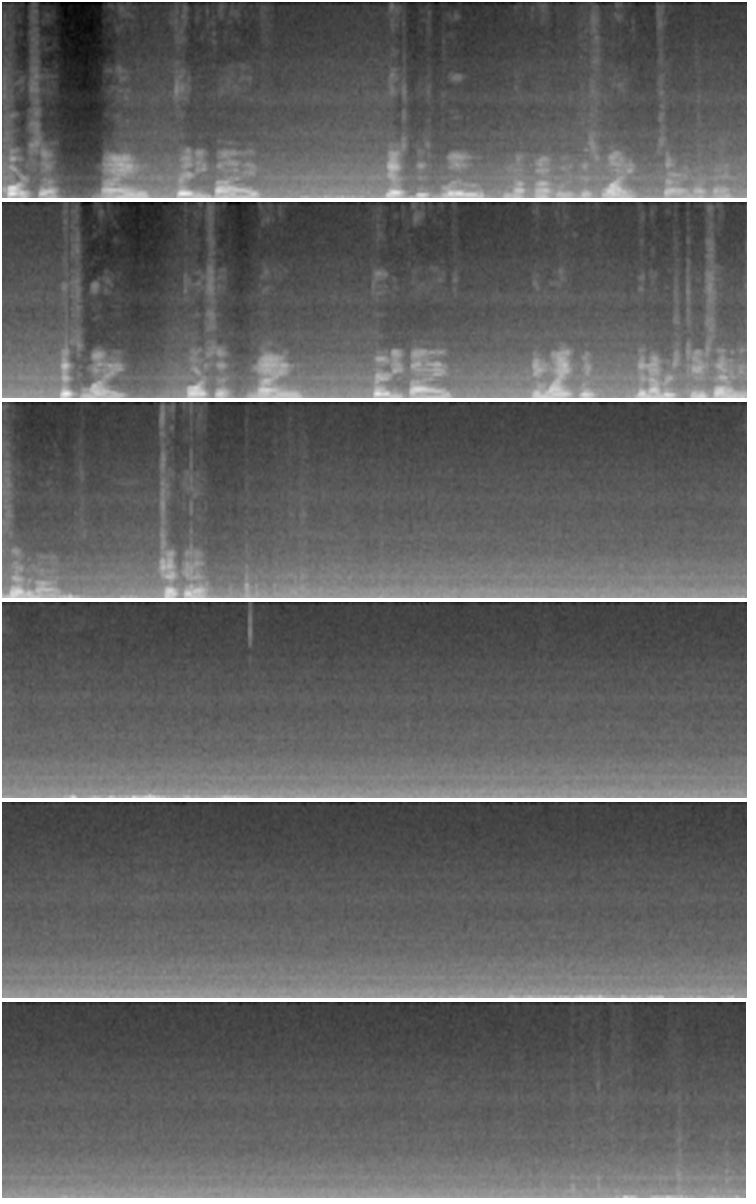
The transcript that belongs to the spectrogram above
Porsche 935. Yes, this blue, not, not uh, blue, uh, this white, sorry about that. This white Porsche 935 in white with the numbers 277 on it. Check it out.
